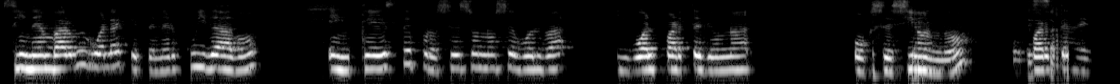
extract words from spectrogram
Sin embargo, igual hay que tener cuidado en que este proceso no se vuelva igual parte de una obsesión, ¿no? O parte de,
